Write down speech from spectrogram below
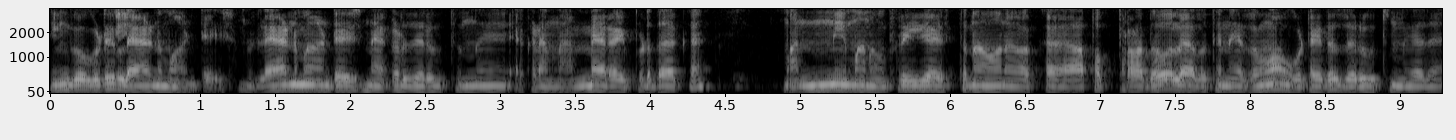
ఇంకొకటి ల్యాండ్ మానిటైజేషన్. ల్యాండ్ మానిటైజేషన్ ఎక్కడ జరుగుతుంది? ఎక్కడన్నా అమ్మారా ఇప్పటిదాకా? అన్నీ మనం ఫ్రీగా ఇస్తున్నాం అనే ఒక అపప్రదో లేకపోతే నిజమో ఒకటైతే జరుగుతుంది కదా.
